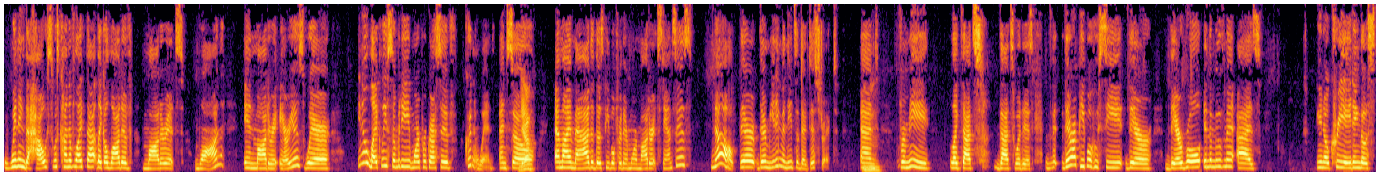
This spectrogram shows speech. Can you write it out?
winning the House was kind of like that. Like a lot of moderates won in moderate areas where, you know, likely somebody more progressive couldn't win. And so yeah. Am I mad at those people for their more moderate stances? No, they're they're meeting the needs of their district. And mm-hmm. for me, like that's that's what it is. Th- there are people who see their their role in the movement as you know creating those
